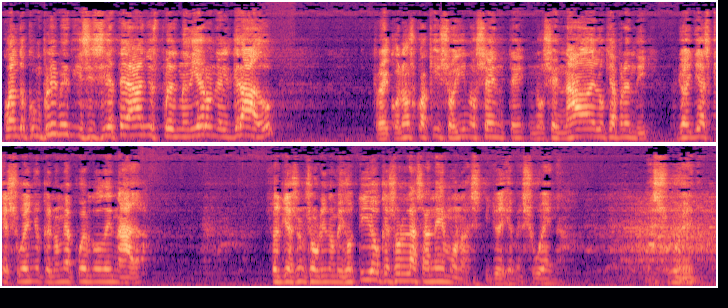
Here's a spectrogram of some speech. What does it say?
Cuando cumplí mis 17 años, pues me dieron el grado. Reconozco aquí, soy inocente, no sé nada de lo que aprendí. Yo hay días que sueño que no me acuerdo de nada. Estos un sobrino me dijo, tío, ¿qué son las anémonas? Y yo dije, me suena, me suena.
